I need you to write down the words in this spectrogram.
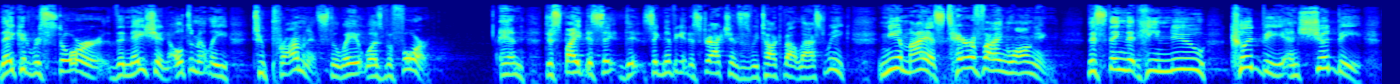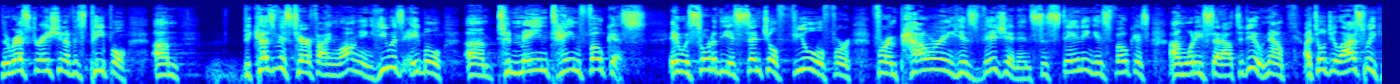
they could restore the nation ultimately to prominence the way it was before. And despite significant distractions, as we talked about last week, Nehemiah's terrifying longing, this thing that he knew could be and should be the restoration of his people, um, because of his terrifying longing, he was able um, to maintain focus it was sort of the essential fuel for, for empowering his vision and sustaining his focus on what he set out to do. Now, I told you last week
